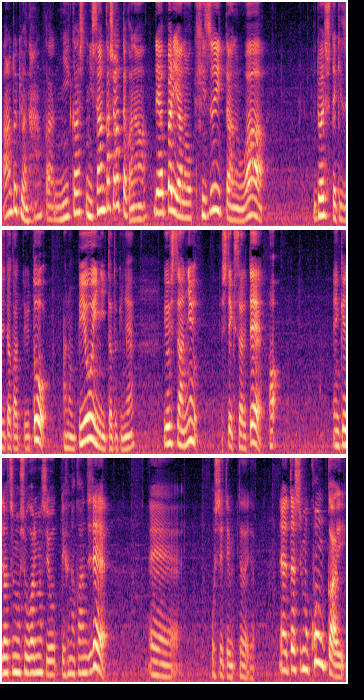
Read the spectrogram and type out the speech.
あの時はなんか23箇所あったかな。でやっぱりあの気づいたのはどうして気づいたかっていうとあの美容院に行った時ね美容師さんに指摘されて「あ円形脱毛症がありますよ」っていうふうな感じで、えー、教えていただいた。で私も今回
